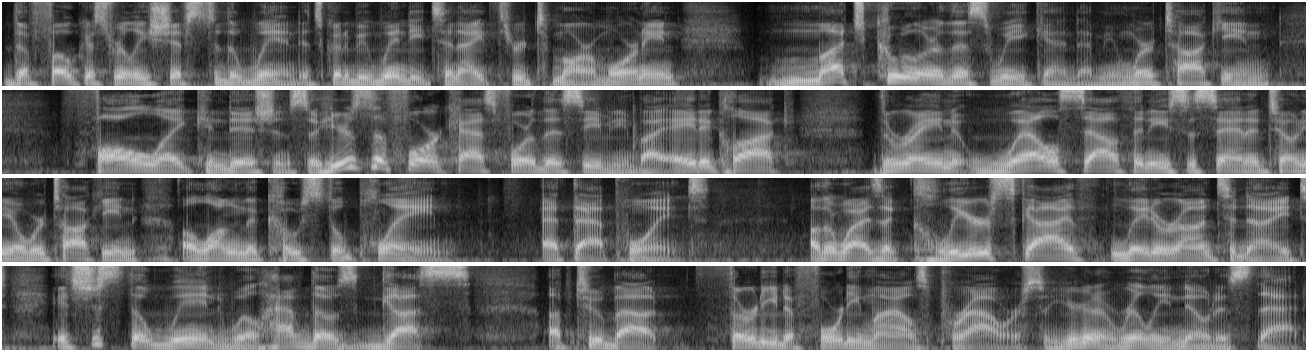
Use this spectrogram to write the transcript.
the focus really shifts to the wind. It's going to be windy tonight through tomorrow morning. Much cooler this weekend. I mean, we're talking fall like conditions. So here's the forecast for this evening. By 8 o'clock, the rain well south and east of San Antonio. We're talking along the coastal plain at that point. Otherwise, a clear sky later on tonight. It's just the wind. We'll have those gusts up to about 30 to 40 miles per hour. So you're going to really notice that.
